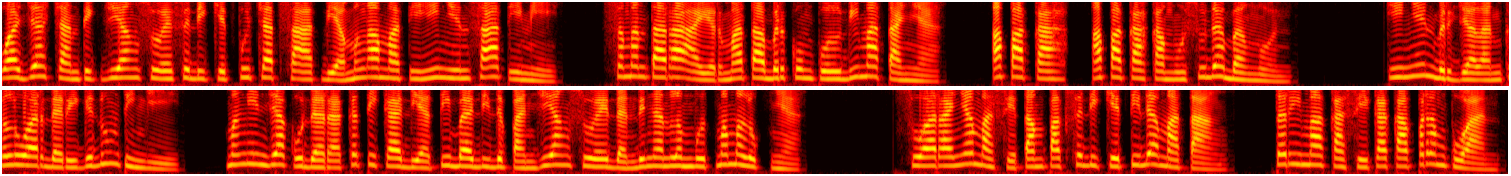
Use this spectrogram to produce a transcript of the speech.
wajah cantik Jiang Sue sedikit pucat saat dia mengamati Yinyin saat ini. Sementara air mata berkumpul di matanya. Apakah, apakah kamu sudah bangun? Yinyin berjalan keluar dari gedung tinggi menginjak udara ketika dia tiba di depan Jiang Sui dan dengan lembut memeluknya. Suaranya masih tampak sedikit tidak matang. Terima kasih kakak perempuan.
